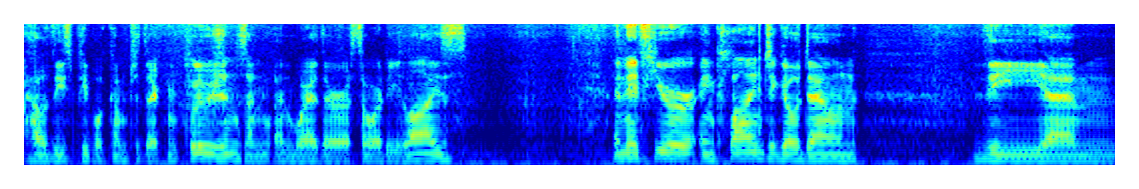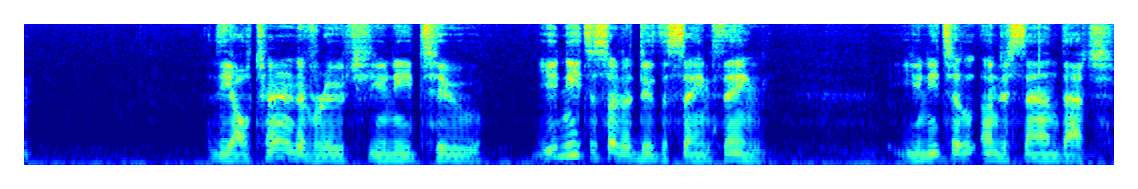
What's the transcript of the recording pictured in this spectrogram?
how these people come to their conclusions and, and where their authority lies. And if you're inclined to go down the um, the alternative route, you need to you need to sort of do the same thing. You need to understand that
